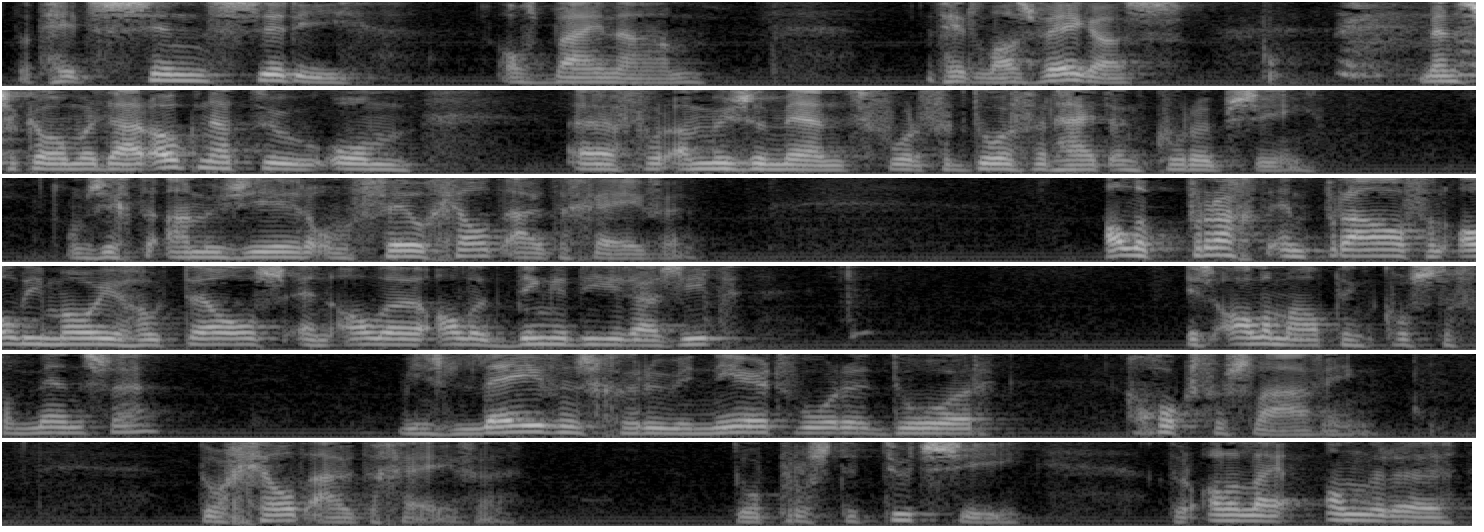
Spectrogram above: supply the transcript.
dat heet Sin City als bijnaam. Het heet Las Vegas. Mensen komen daar ook naartoe om uh, voor amusement, voor verdorvenheid en corruptie. Om zich te amuseren, om veel geld uit te geven. Alle pracht en praal van al die mooie hotels en alle, alle dingen die je daar ziet, is allemaal ten koste van mensen wiens levens geruineerd worden door goksverslaving, door geld uit te geven, door prostitutie, door allerlei andere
